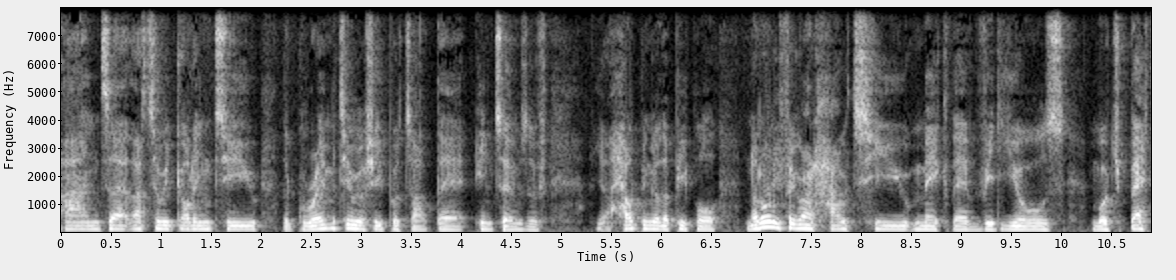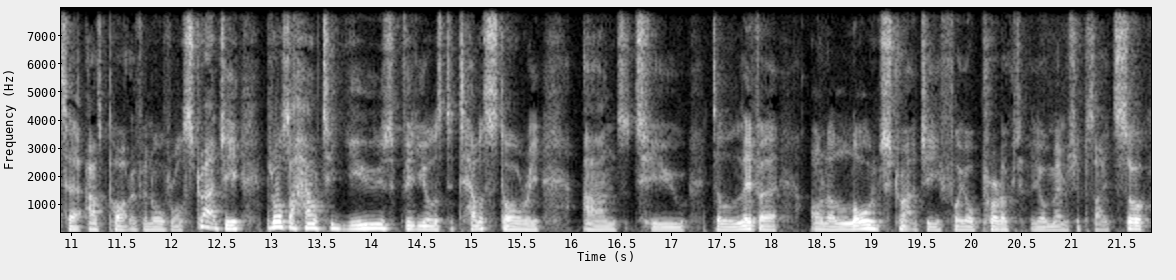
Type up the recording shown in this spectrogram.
And uh, that's how we got into the great material she puts out there in terms of you know, helping other people not only figure out how to make their videos much better as part of an overall strategy, but also how to use videos to tell a story and to deliver on a launch strategy for your product or your membership site. So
